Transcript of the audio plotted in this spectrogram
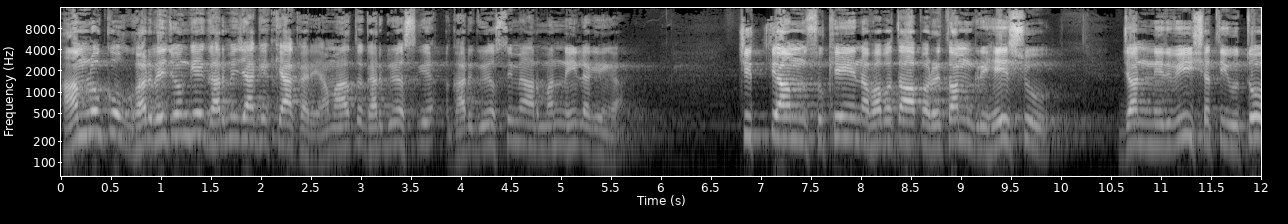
हम लोग को घर भेजोगे, घर में जाके क्या करें? हमारा तो घर गृहस्थ, घर गृहस्थी में और मन नहीं लगेगा। चित्यम सुखे न भवता परितम गृहेशु जन निर्विशति उतो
